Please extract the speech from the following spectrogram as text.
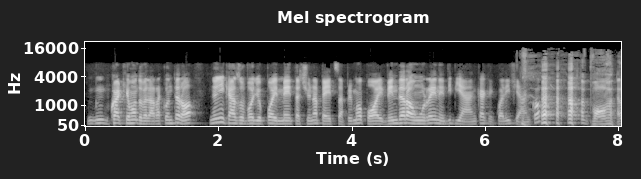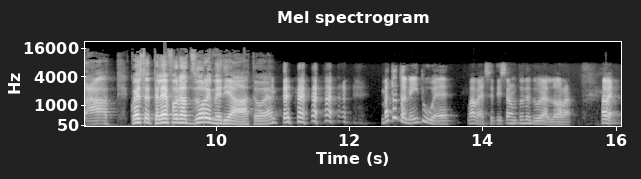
in qualche modo ve la racconterò. In ogni caso voglio poi metterci una pezza, prima o poi venderò un rene di Bianca che è qua di fianco. Povera! Questo è telefono azzurro immediato, eh? Ma tanto nei due? Vabbè, se ti saranno tutte e due allora... Vabbè,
